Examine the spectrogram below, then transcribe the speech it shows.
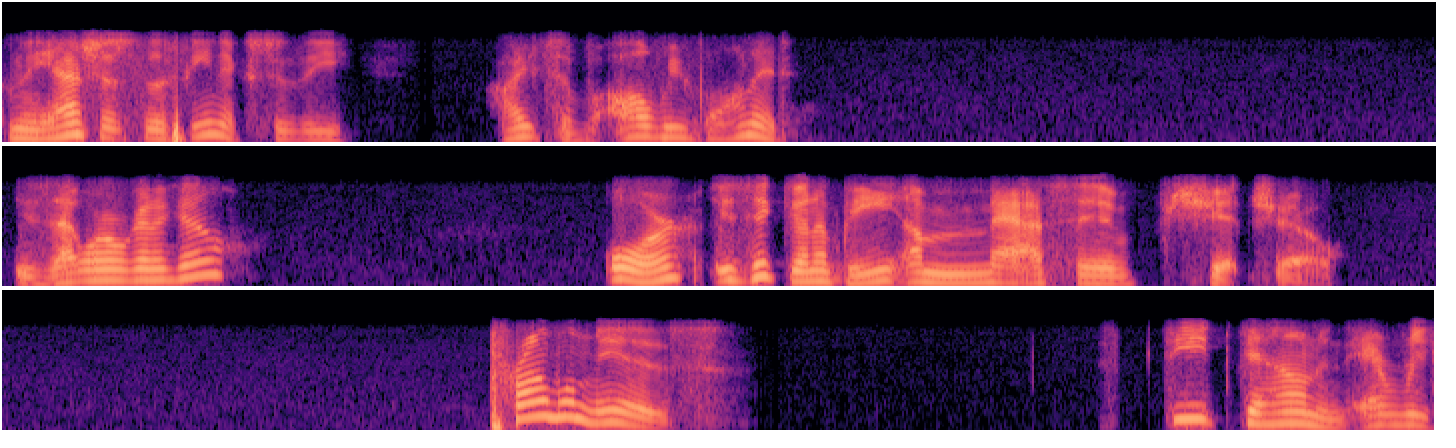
from the ashes to the phoenix to the heights of all we've wanted. Is that where we're going to go? Or is it going to be a massive shit show? Problem is, deep down in every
